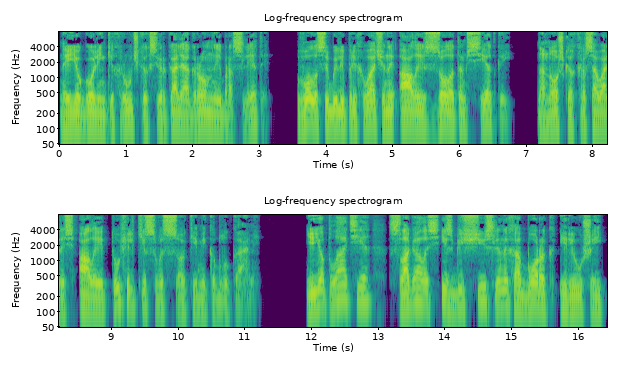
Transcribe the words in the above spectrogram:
На ее голеньких ручках сверкали огромные браслеты, волосы были прихвачены алой с золотом сеткой, на ножках красовались алые туфельки с высокими каблуками. Ее платье слагалось из бесчисленных оборок и рюшей,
